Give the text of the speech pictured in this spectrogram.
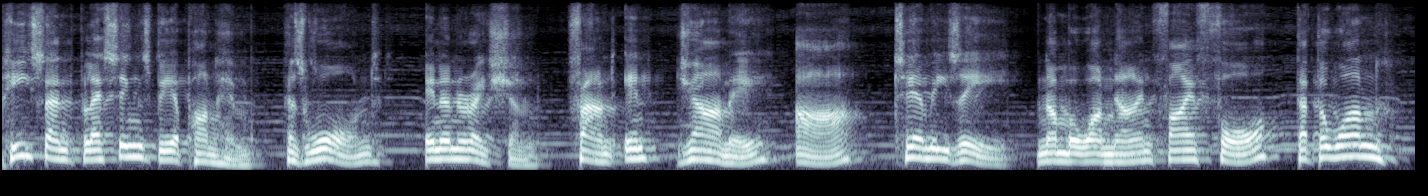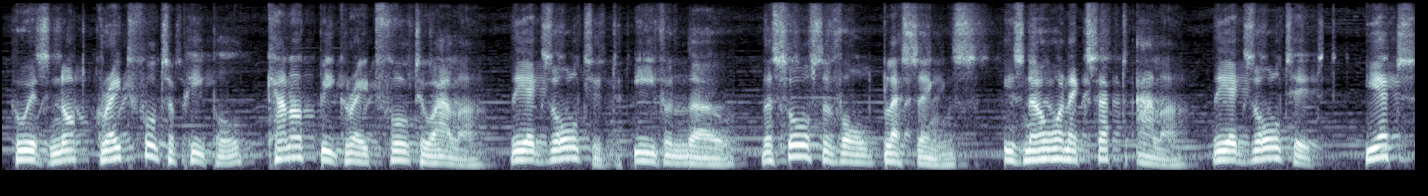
peace and blessings be upon him, has warned, in a narration, found in Jami At Tirmizi, number 1954, that the one who is not grateful to people cannot be grateful to Allah, the Exalted, even though the source of all blessings is no one except Allah, the Exalted. Yet,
